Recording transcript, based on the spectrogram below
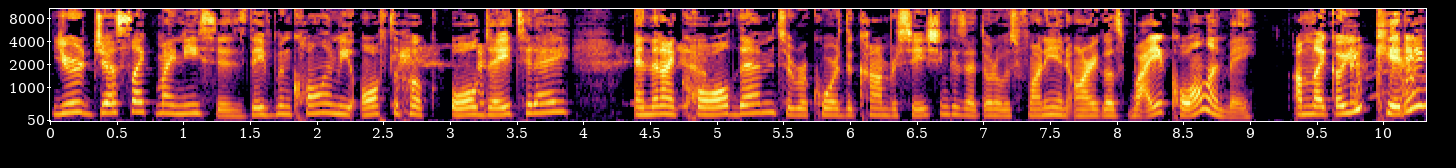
You're just like my nieces. They've been calling me off the hook all day today. And then I called them to record the conversation because I thought it was funny. And Ari goes, Why are you calling me? I'm like, Are you kidding?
